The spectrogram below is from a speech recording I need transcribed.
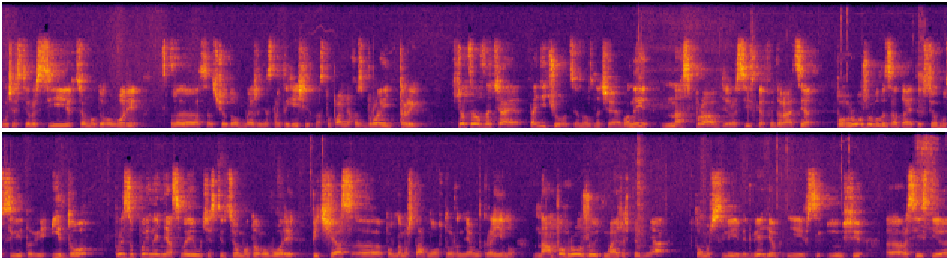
участі Росії в цьому договорі щодо обмеження стратегічних наступальних озброєнь. 3. Що це означає? Та нічого це не означає. Вони насправді Російська Федерація погрожували, згадайте, всьому світові і до призупинення своєї участі в цьому договорі під час е, повномасштабного вторгнення в Україну. Нам погрожують майже щодня, в тому числі Медведєв і всі інші е, російські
